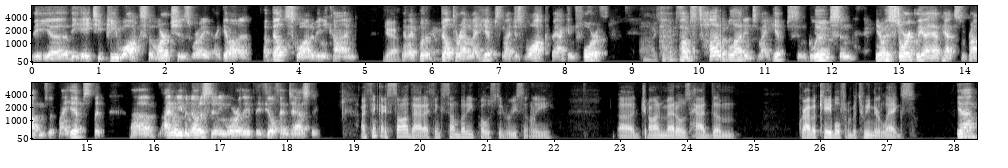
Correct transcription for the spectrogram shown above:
the the atp walks the marches where i, I get on a, a belt squat of any kind yeah. And I put a belt around my hips and I just walk back and forth. Oh, I think it pumps ton of blood into my hips and glutes. And, you know, historically I have had some problems with my hips, but uh, I don't even notice it anymore. They, they feel fantastic. I think I saw that. I think somebody posted recently. Uh, John Meadows had them grab a cable from between their legs. Yeah.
